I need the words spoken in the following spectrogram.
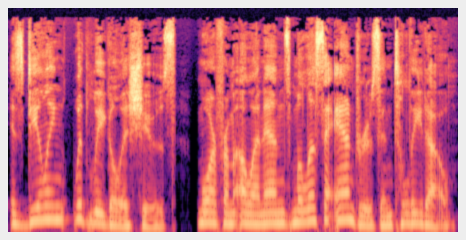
is dealing with legal issues. More from ONN's Melissa Andrews in Toledo.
